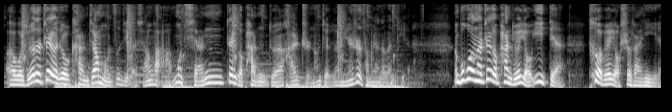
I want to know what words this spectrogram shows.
呃，我觉得这个就看江母自己的想法啊，目前这个判决还只能解决民事层面的问题。不过呢，这个判决有一点特别有示范意义，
